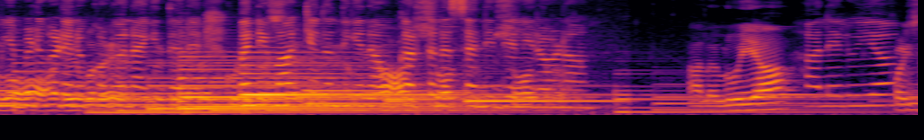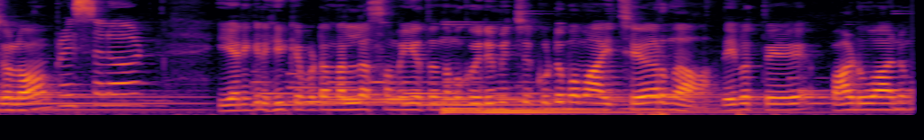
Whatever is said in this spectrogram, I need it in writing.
ನಮಗೆ ಬಿಡುಗಡೆಯನ್ನು ಕೊಡುವನಾಗಿದ್ದಾನೆ ಬನ್ನಿ ವಾಕ್ಯದೊಂದಿಗೆ ನಾವು ಕರ್ತನ ಸನ್ನಿಧಿಯಲ್ಲಿರೋಣ Hallelujah. Hallelujah. Praise the Lord. Praise the Lord. ഈ അനുഗ്രഹിക്കപ്പെട്ട നല്ല സമയത്ത് നമുക്ക് ഒരുമിച്ച് കുടുംബമായി ചേർന്ന് ദൈവത്തെ പാടുവാനും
